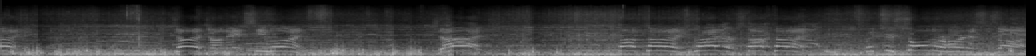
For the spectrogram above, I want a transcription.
Judge! Judge on HC1! Judge! Stop time! Driver, stop time! Put your shoulder harnesses on!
